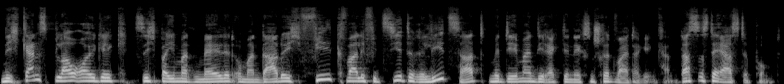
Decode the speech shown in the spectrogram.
nicht ganz blauäugig sich bei jemandem meldet und man dadurch viel qualifiziertere Leads hat, mit dem man direkt den nächsten Schritt weitergehen kann. Das ist der erste Punkt.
